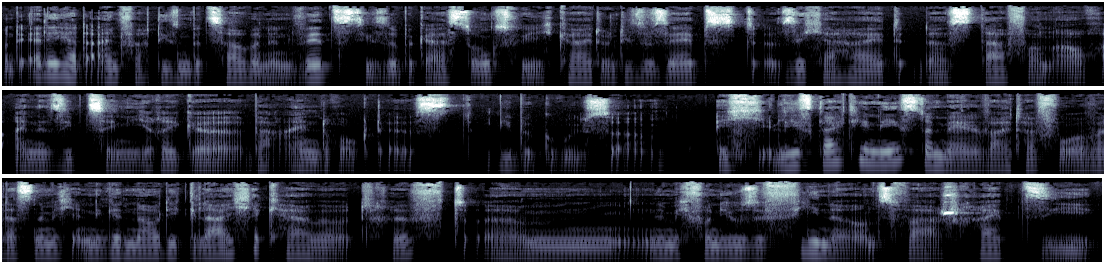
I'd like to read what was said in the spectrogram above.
Und Ellie hat einfach diesen bezaubernden Witz, diese Begeisterungsfähigkeit und diese Selbstsicherheit, dass davon auch eine 17-Jährige beeindruckt ist. Liebe Grüße. Ich lese gleich die nächste Mail weiter vor, weil das nämlich in genau die gleiche Kerbe trifft, ähm, nämlich von Josephine. Und zwar schreibt sie,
